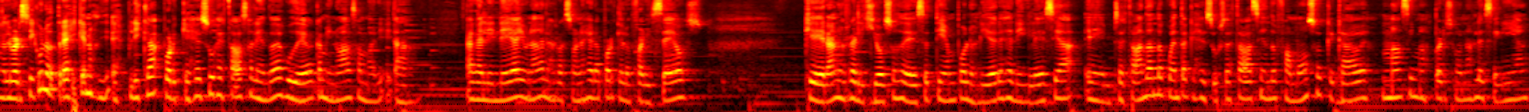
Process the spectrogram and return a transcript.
el versículo 3 que nos explica por qué Jesús estaba saliendo de Judea camino a, a, Galilea y una de las razones era porque los fariseos, que eran los religiosos de ese tiempo, los líderes de la iglesia, eh, se estaban dando cuenta que Jesús estaba haciendo famoso, que cada vez más y más personas le seguían,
